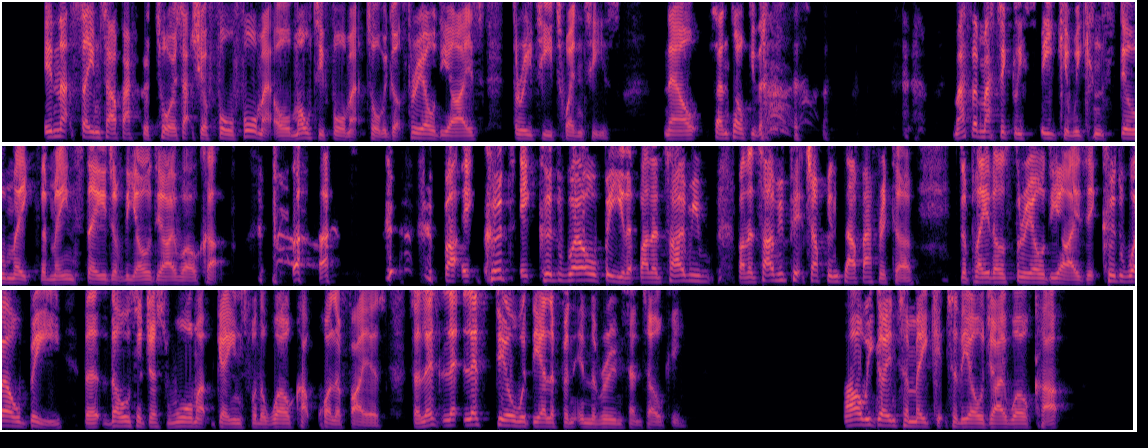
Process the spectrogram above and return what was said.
in that same South Africa tour, it's actually a full format or multi format tour. We've got three ODIs, three T20s. Now, Santoki, mathematically speaking, we can still make the main stage of the ODI World Cup. but, but it could it could well be that by the time you by the time you pitch up in South Africa to play those three ODIs, it could well be that those are just warm up games for the World Cup qualifiers. So let's let, let's deal with the elephant in the room, Santoki. Are we going to make it to the ODI World Cup?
